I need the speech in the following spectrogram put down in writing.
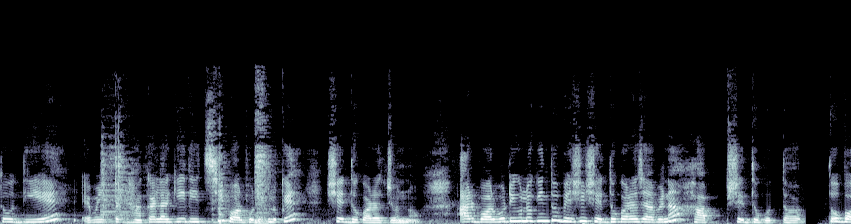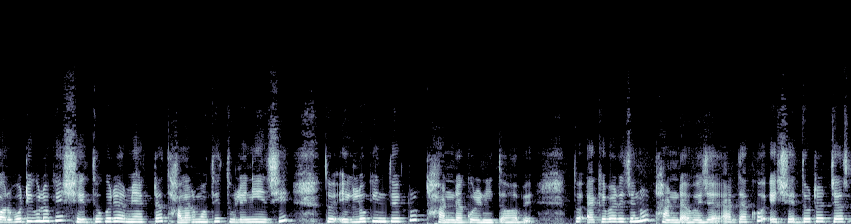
তো দিয়ে আমি একটা ঢাকা লাগিয়ে দিচ্ছি বরবটিগুলোকে সেদ্ধ করার জন্য। আর বরবটিগুলো কিন্তু বেশি সেদ্ধ করা যাবে না, হাফ সেদ্ধ করতে হবে। তো বরবটিগুলোকে সেদ্ধ করে আমি একটা থালার মধ্যে তুলে নিয়েছি। তো এগুলো কিন্তু একটু ঠান্ডা করে নিতে হবে। তো একেবারে যেন ঠান্ডা হয়ে যায়। আর দেখো, এই সেদ্ধটা জাস্ট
